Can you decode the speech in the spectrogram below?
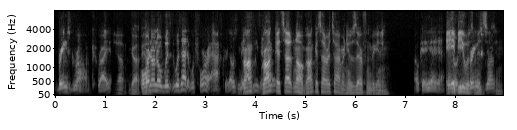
Brings Gronk, right? Yep. Got, Or yep. no, no, was was that before or after? That was mid Gronk season. Gronk gets out. No, Gronk gets out of retirement. He was there from the beginning. okay, yeah, yeah. AB he was brings mid Gronk- season.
